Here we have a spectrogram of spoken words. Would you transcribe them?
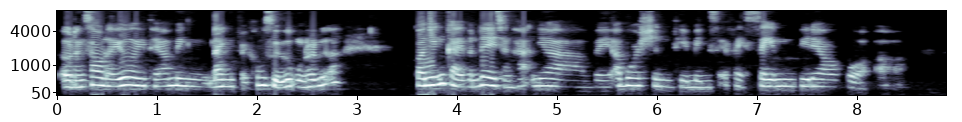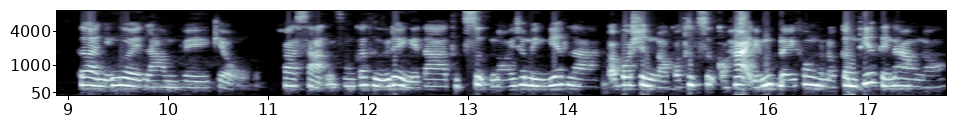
ở đằng sau đấy rồi thế là mình đành phải không sử dụng nó nữa. Có những cái vấn đề chẳng hạn như là về abortion thì mình sẽ phải xem video của uh, tức là những người làm về kiểu khoa sản xong các thứ để người ta thực sự nói cho mình biết là abortion nó có thực sự có hại đến mức đấy không và nó cần thiết thế nào nó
